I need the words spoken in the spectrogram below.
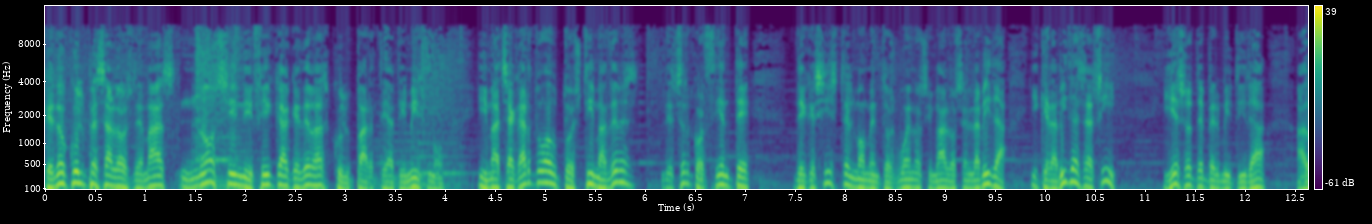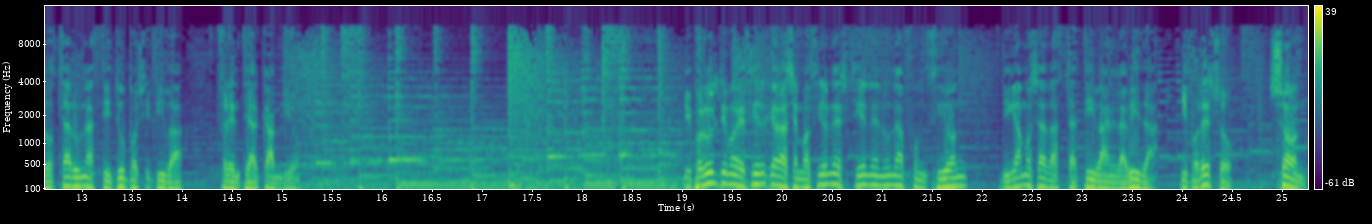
Que no culpes a los demás no significa que debas culparte a ti mismo y machacar tu autoestima. Debes de ser consciente de que existen momentos buenos y malos en la vida y que la vida es así y eso te permitirá adoptar una actitud positiva frente al cambio. Y por último decir que las emociones tienen una función, digamos, adaptativa en la vida y por eso son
